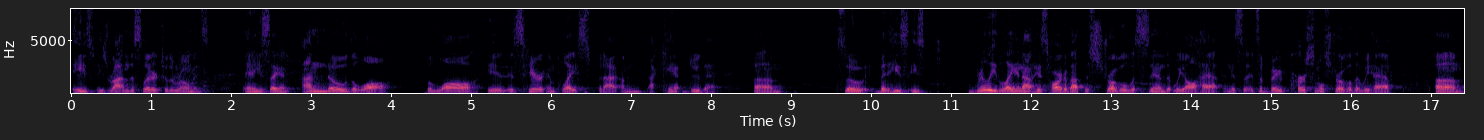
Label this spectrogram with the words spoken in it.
he's, he's writing this letter to the Romans, and he's saying, I know the law. The law is, is here in place, but I, I'm, I can't do that. Um, so, but he's, he's really laying out his heart about the struggle with sin that we all have. And it's a, it's a very personal struggle that we have, um,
